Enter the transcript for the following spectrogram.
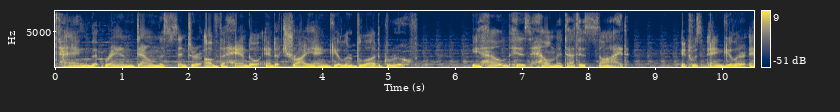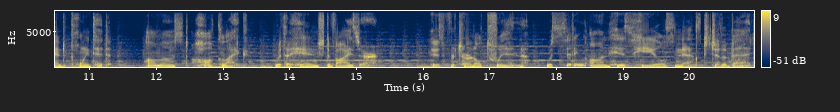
tang that ran down the center of the handle and a triangular blood groove. He held his helmet at his side. It was angular and pointed, almost hawk like, with a hinged visor. His fraternal twin was sitting on his heels next to the bed,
